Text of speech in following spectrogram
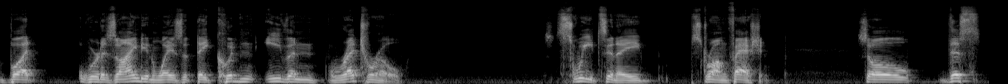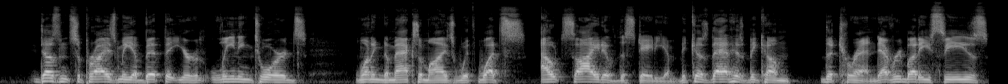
but were designed in ways that they couldn't even retro suites in a strong fashion. So this doesn't surprise me a bit that you're leaning towards wanting to maximize with what's outside of the stadium because that has become the trend. Everybody sees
